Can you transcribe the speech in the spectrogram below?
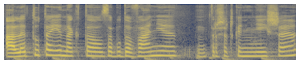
ale tutaj jednak to zabudowanie troszeczkę mniejsze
